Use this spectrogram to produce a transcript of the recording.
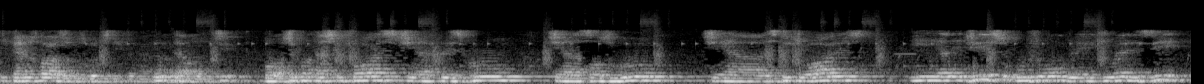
E que eram os quais outros grupos que frequentavam? Então, bom, tinha o Fantastic Force, tinha Chris Crew, tinha a Nação Zulu, tinha Street Warriors, e além disso, o João Blake e o LZ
